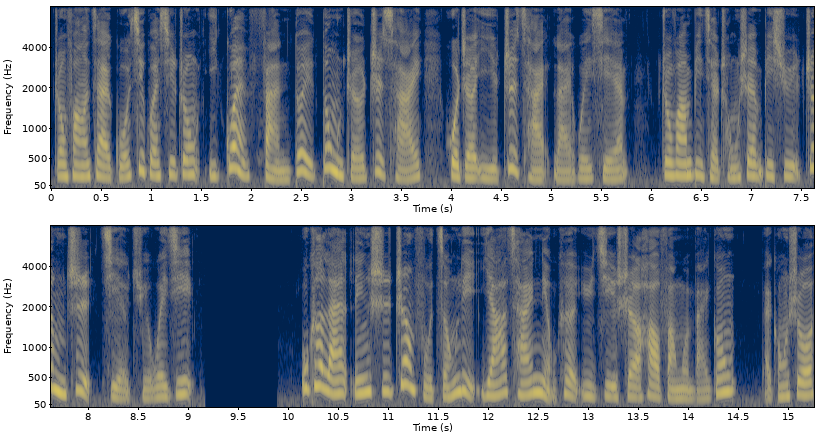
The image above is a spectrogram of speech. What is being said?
中方在国际关系中一贯反对动辄制裁或者以制裁来威胁中方，并且重申必须政治解决危机。乌克兰临时政府总理雅采纽克预计十二号访问白宫。白宫说，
